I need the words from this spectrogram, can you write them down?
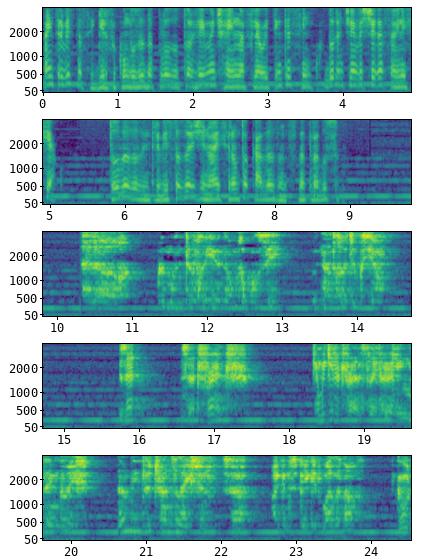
A entrevista a seguir foi conduzida pelo Dr. Raymond Hain na filial 85 durante a investigação inicial. Todas as entrevistas originais serão tocadas antes da tradução. Alors, comment devrions-nous commencer une introduction Is that. Is that French? Can we get a translator? The King's English. No need for translation, sir. I can speak it well enough. Good.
